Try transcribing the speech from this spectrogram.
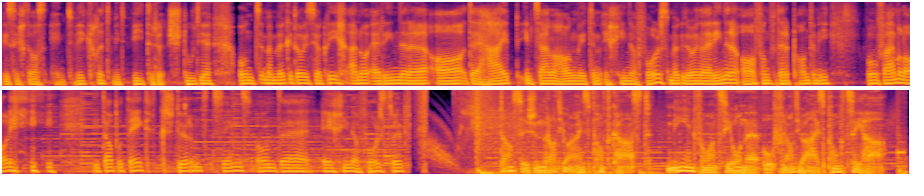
wie sich das entwickelt mit weiteren Studien. Und wir mögen uns ja gleich auch noch erinnern an den Hype im Zusammenhang mit dem Echina Force. Wir mögen uns noch erinnern, Anfang von der Pandemie, wo auf einmal alle in die Apotheke gestürmt sind und äh, Echina Forströpf. Das ist ein Radio 1 Podcast. Mehr Informationen auf radio1.ch.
